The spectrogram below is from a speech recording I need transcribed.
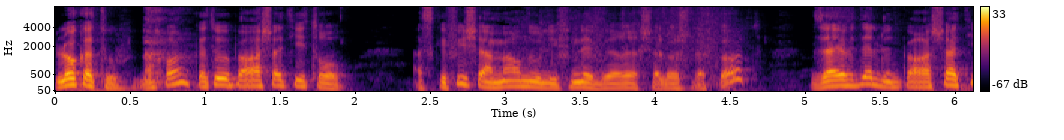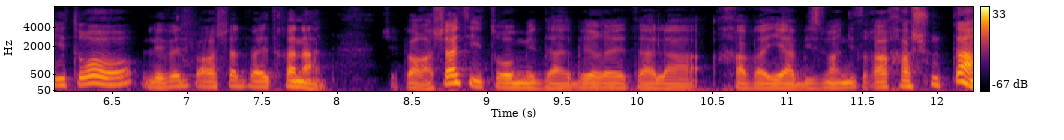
לא כתוב, נכון? כתוב בפרשת יתרו. אז כפי שאמרנו לפני בערך שלוש דקות, זה ההבדל בין פרשת יתרו לבין פרשת ואתחנן. שפרשת יתרו מדברת על החוויה בזמן התרחשותה,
